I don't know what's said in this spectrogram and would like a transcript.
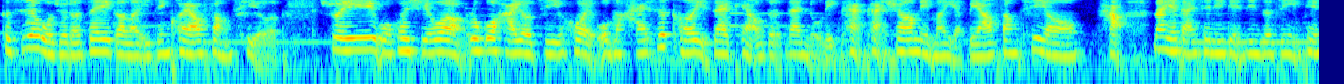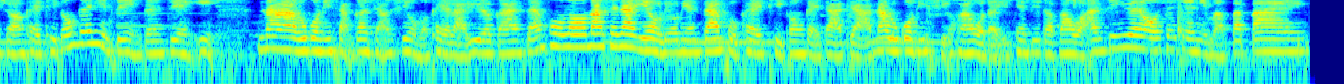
可是我觉得这一个人已经快要放弃了。所以我会希望，如果还有机会，我们还是可以再调整、再努力看看。希望你们也不要放弃哦。好，那也感谢你点进这支影片，希望可以提供给你指引跟建议。那如果你想更详细，我们可以来预约个案占卜喽。那现在也有流年占卜可以提供给大家。那如果你喜欢我的影片，记得帮我按订阅哦。谢谢你们，拜拜。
